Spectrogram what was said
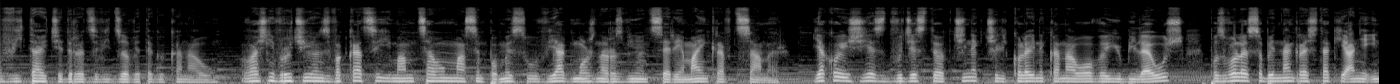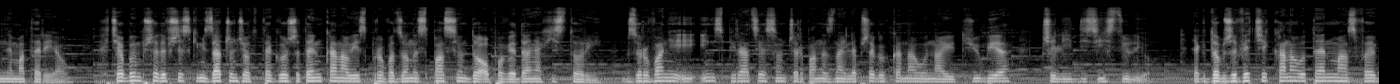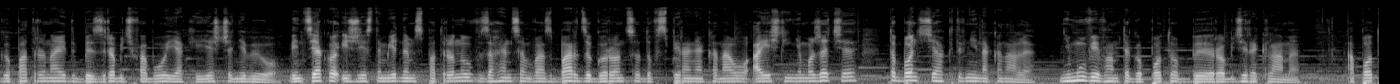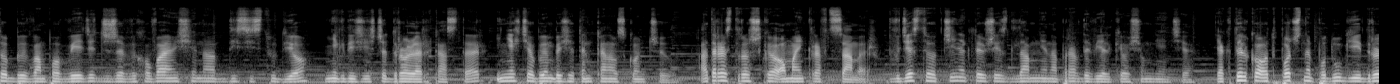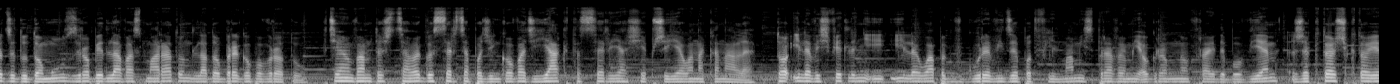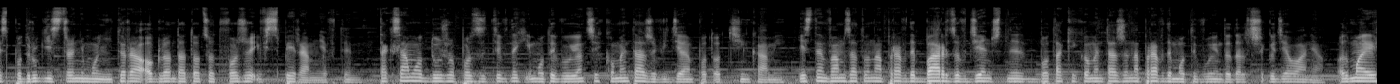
Witajcie drodzy widzowie tego kanału. Właśnie wróciłem z wakacji i mam całą masę pomysłów jak można rozwinąć serię Minecraft Summer. Jako iż jest 20 odcinek, czyli kolejny kanałowy jubileusz, pozwolę sobie nagrać taki, a nie inny materiał. Chciałbym przede wszystkim zacząć od tego, że ten kanał jest prowadzony z pasją do opowiadania historii. Wzorowanie i inspiracja są czerpane z najlepszego kanału na YouTubie, czyli DC Studio. Jak dobrze wiecie, kanał ten ma swojego Patronite, by zrobić fabułę, jakiej jeszcze nie było. Więc jako iż jestem jednym z patronów, zachęcam was bardzo gorąco do wspierania kanału, a jeśli nie możecie, to bądźcie aktywni na kanale. Nie mówię wam tego po to, by robić reklamę, a po to, by wam powiedzieć, że wychowałem się na DC Studio, niegdyś jeszcze Drollercaster i nie chciałbym, by się ten kanał skończył. A teraz troszkę o Minecraft Summer. 20 odcinek to już jest dla mnie naprawdę wielkie osiągnięcie. Jak tylko odpocznę po długiej drodze do domu, zrobię dla was maraton dla dobrego powrotu. Chciałem wam też całego serca podziękować, jak ta seria się przyjęła na kanale. To ile wyświetleń i ile łapek w górę widzę pod filmami sprawia mi ogromną frajdę, bo wiem, że ktoś, kto jest po drugiej stronie monitora, ogląda to, co tworzę i wspiera mnie w tym. Tak samo dużo pozytywnych i motywujących komentarzy widziałem pod odcinkami. Jestem wam za to naprawdę bardzo wdzięczny, bo takie komentarze naprawdę motywują do dalszego działania. Od mojej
